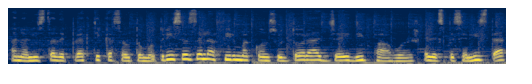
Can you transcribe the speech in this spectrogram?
analista de prácticas automotrices de la firma consultora JD Power. El especialista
